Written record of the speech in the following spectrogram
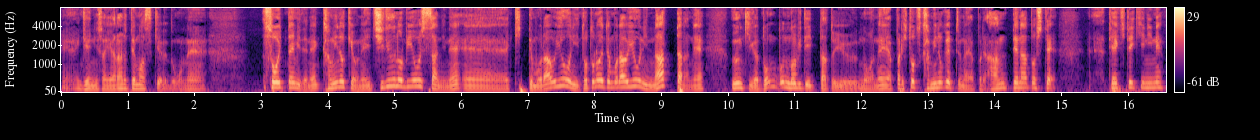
えー、芸人さんやられてますけれどもね、そういった意味でね、髪の毛をね、一流の美容師さんにね、えー、切ってもらうように、整えてもらうようになったらね、運気がどんどん伸びていったというのはね、やっぱり一つ髪の毛っていうのはやっぱりアンテナとして、定期的にね、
